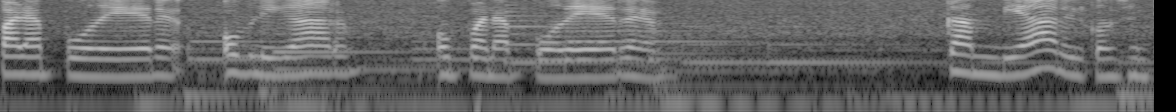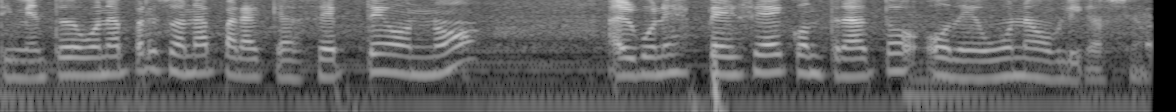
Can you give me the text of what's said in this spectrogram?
para poder obligar o para poder cambiar el consentimiento de una persona para que acepte o no alguna especie de contrato o de una obligación.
